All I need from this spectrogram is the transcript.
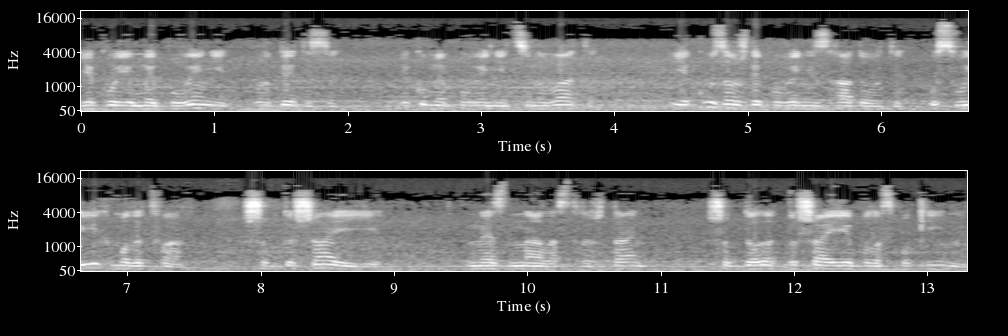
якою ми повинні гордитися, яку ми повинні цінувати, яку завжди повинні згадувати у своїх молитвах, щоб душа її не знала страждань, щоб душа її була спокійною,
